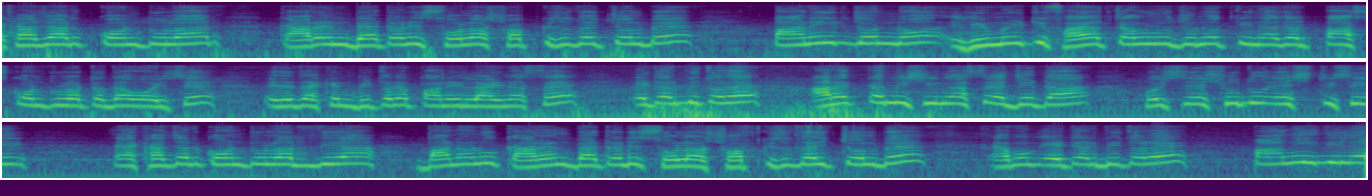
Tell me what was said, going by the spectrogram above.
এক হাজার কন্ট্রোলার কারেন্ট ব্যাটারি সোলার সব কিছুতেই চলবে। পানির জন্য হিউমিডিটি ফায়ার চালানোর জন্য তিন হাজার পাঁচ কন্ট্রোলারটা দেওয়া হয়েছে এই যে দেখেন, ভিতরে পানির লাইন আছে। এটার ভিতরে আরেকটা মিশিং আছে যেটা হয়েছে শুধু এসটিসি এক হাজার কন্ট্রোলার দিয়া বানানো কারেন্ট ব্যাটারি সোলার সব কিছুতেই চলবে এবং এটার ভিতরে পানি দিলে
